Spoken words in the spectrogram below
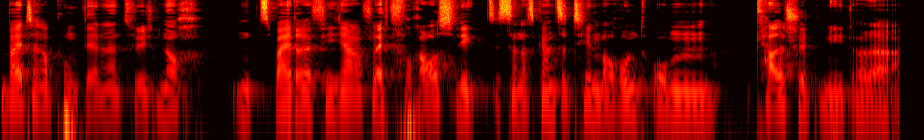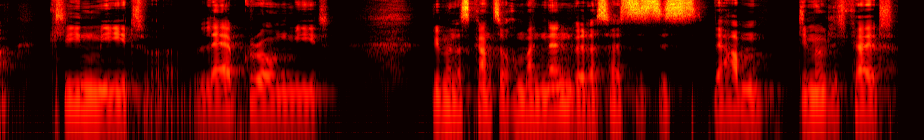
Ein weiterer Punkt, der dann natürlich noch zwei, drei, vier Jahre vielleicht vorausliegt, ist dann das ganze Thema rund um Cultured Meat oder Clean Meat oder Lab Grown Meat, wie man das Ganze auch immer nennen will. Das heißt, es ist, wir haben die Möglichkeit,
